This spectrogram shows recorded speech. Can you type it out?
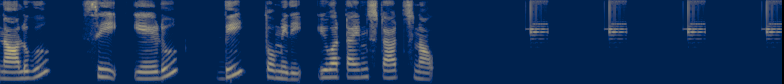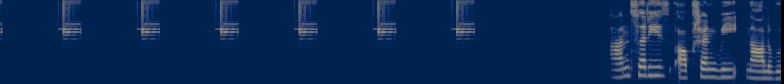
నాలుగు సి ఏడు డి తొమ్మిది. Your time starts now answer is option B నాలుగు.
